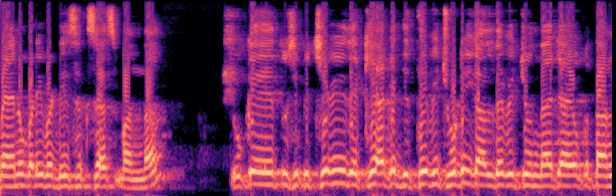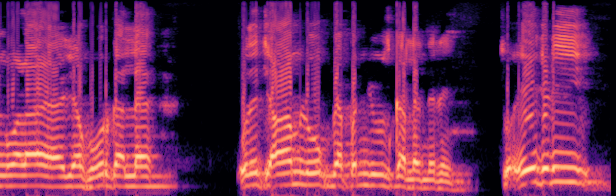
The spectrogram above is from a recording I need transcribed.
ਮੈਂ ਇਹਨੂੰ ਬੜੀ ਵੱਡੀ ਸਕਸੈਸ ਮੰਨਦਾ। ਕਿਉਂਕਿ ਤੁਸੀਂ ਪਿੱਛੇ ਵੀ ਦੇਖਿਆ ਕਿ ਜਿੱਥੇ ਵੀ ਛੋਟੀ ਗੱਲ ਦੇ ਵਿੱਚ ਹੁੰਦਾ, ਚਾਹੇ ਉਹ ਪਤੰਗ ਵਾਲਾ ਹੈ ਜਾਂ ਹੋਰ ਗੱਲ ਹੈ, ਉਹਦੇ 'ਚ ਆਮ ਲੋਕ ਵੈਪਨ ਯੂਜ਼ ਕਰ ਲੈਂਦੇ ਨੇ। ਸੋ ਇਹ ਜਿਹੜੀ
